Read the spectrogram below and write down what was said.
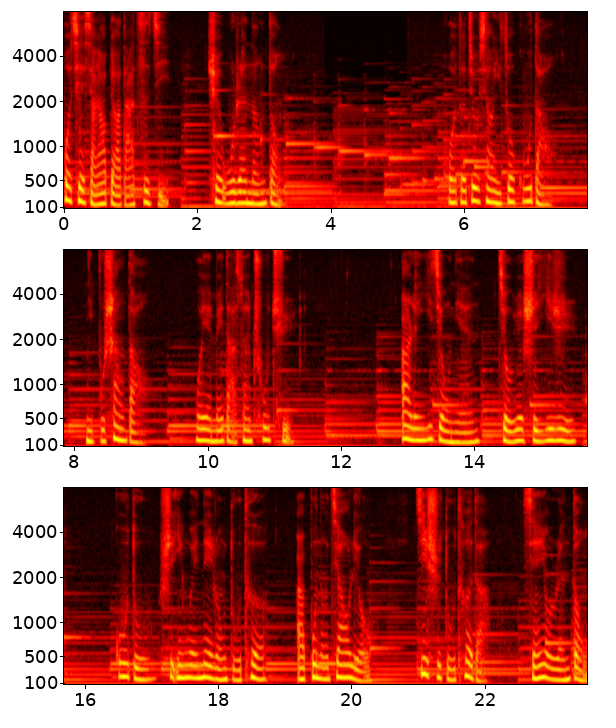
迫切想要表达自己，却无人能懂。活得就像一座孤岛，你不上岛，我也没打算出去。二零一九年九月十一日，孤独是因为内容独特而不能交流，既是独特的，鲜有人懂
